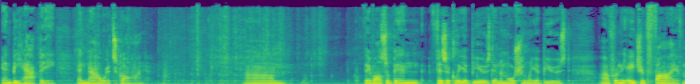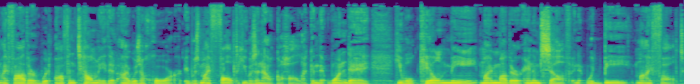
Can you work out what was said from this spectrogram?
and be happy, and now it's gone. Um, they've also been physically abused and emotionally abused. Uh, from the age of five, my father would often tell me that I was a whore. It was my fault he was an alcoholic, and that one day he will kill me, my mother, and himself, and it would be my fault.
